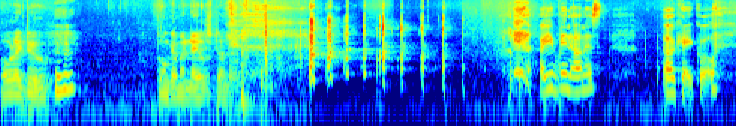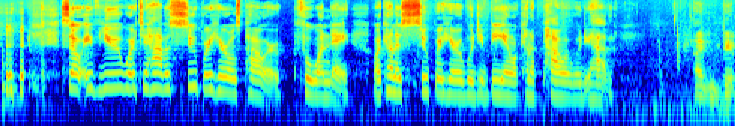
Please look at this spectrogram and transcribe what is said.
what would I do? Mm-hmm. Go and get my nails done. Are you being honest? Okay, cool. so, if you were to have a superhero's power for one day, what kind of superhero would you be, and what kind of power would you have? I'd be,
